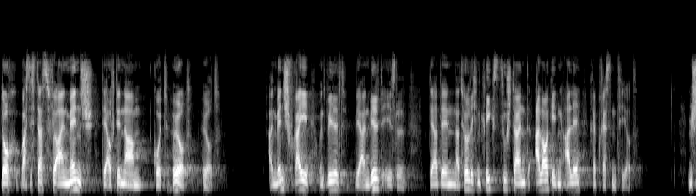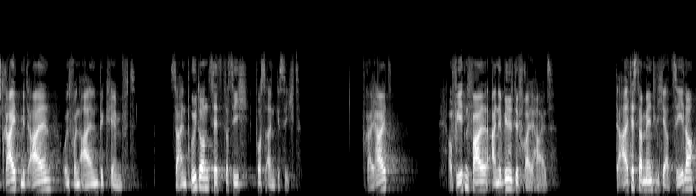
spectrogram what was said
Doch was ist das für ein Mensch, der auf den Namen Gott hört, hört? Ein Mensch frei und wild wie ein Wildesel, der den natürlichen Kriegszustand aller gegen alle repräsentiert. Im Streit mit allen und von allen bekämpft. Seinen Brüdern setzt er sich vors Angesicht. Freiheit? Auf jeden Fall eine wilde Freiheit. Der alttestamentliche Erzähler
